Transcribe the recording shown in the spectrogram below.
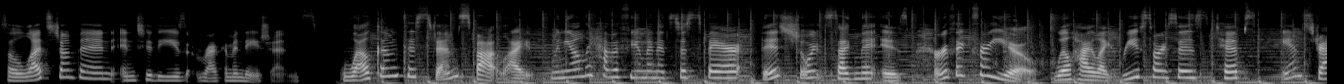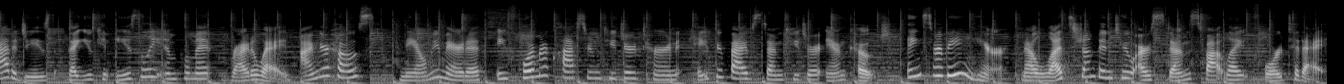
So let's jump in into these recommendations. Welcome to STEM Spotlight. When you only have a few minutes to spare, this short segment is perfect for you. We'll highlight resources, tips, and strategies that you can easily implement right away. I'm your host, Naomi Meredith, a former classroom teacher turned K 5 STEM teacher and coach. Thanks for being here. Now let's jump into our STEM spotlight for today.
